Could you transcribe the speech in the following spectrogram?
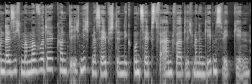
Und als ich Mama wurde, konnte ich nicht mehr selbstständig und selbstverantwortlich meinen Lebensweg gehen.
